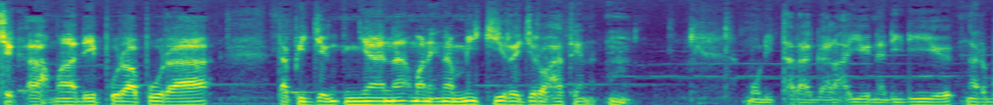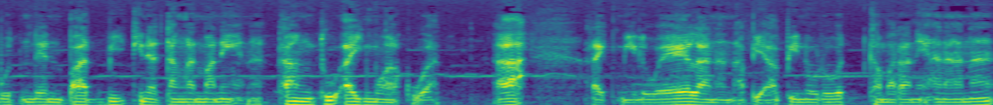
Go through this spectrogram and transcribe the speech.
Cek Ahmadi pura-pura. Tapi jeung nyana manehna mikir jero hatena. Hmm. mau ditaragal ayeuna di dieu ngarbut den padmi tina tangan manehna. Tangtu aing moal kuat. Ah rek miluelanan api-api nurut kamaranehana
